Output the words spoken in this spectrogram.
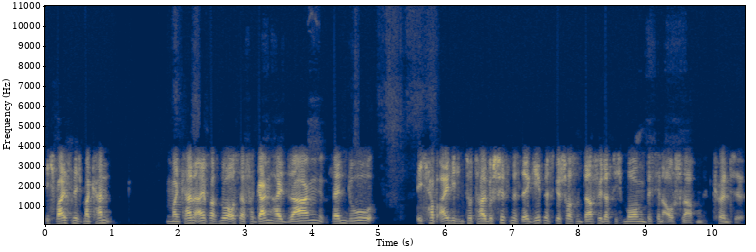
ich weiß nicht, man kann, man kann einfach nur aus der Vergangenheit sagen, wenn du, ich habe eigentlich ein total beschissenes Ergebnis geschossen dafür, dass ich morgen ein bisschen ausschlafen könnte.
